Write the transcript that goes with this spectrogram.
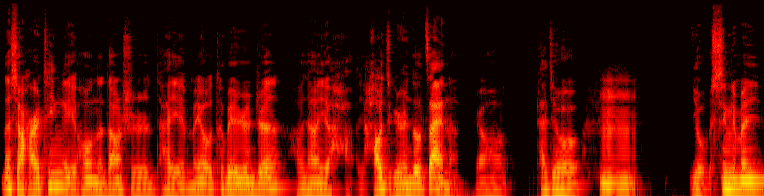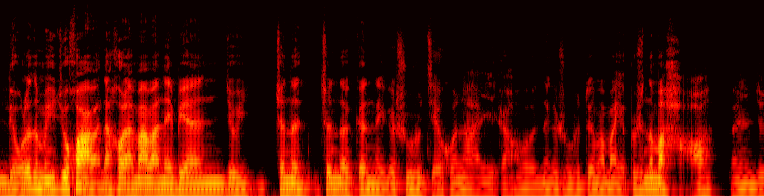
那小孩听了以后呢，当时他也没有特别认真，好像也好好几个人都在呢，然后他就嗯嗯。有心里面留了这么一句话吧，但后来妈妈那边就真的真的跟那个叔叔结婚了，然后那个叔叔对妈妈也不是那么好，反正就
